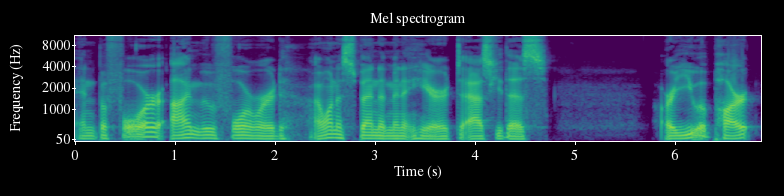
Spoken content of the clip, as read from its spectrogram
And before I move forward, I want to spend a minute here to ask you this Are you a part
